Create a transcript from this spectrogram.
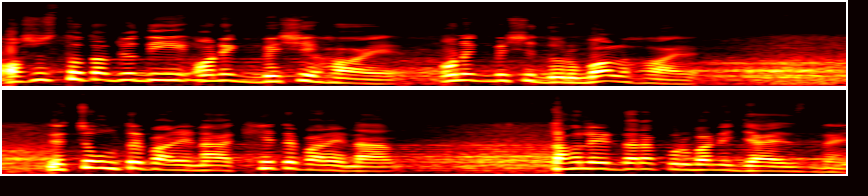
অসুস্থতা যদি অনেক বেশি হয়, অনেক বেশি দুর্বল হয়, যে চলতে পারে না, খেতে পারে না, তাহলে এর দ্বারা কোরবানি জায়েজ নেই।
